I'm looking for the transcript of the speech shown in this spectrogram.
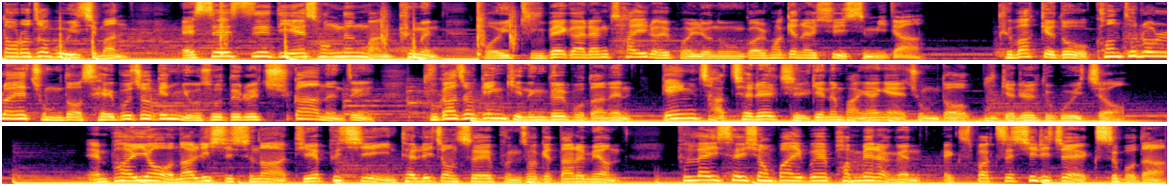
떨어져 보이지만 SSD의 성능만큼은 거의 2배가량 차이를 벌려놓은 걸 확인할 수 있습니다. 그 밖에도 컨트롤러에 좀 더 세부적인 요소들을 추가하는 등 부가적인 기능들보다는 게임 자체를 즐기는 방향에 좀 더 무게를 두고 있죠 Empire Analysis나 DFC 인텔리전스의 분석에 따르면 플레이스테이션 5의 판매량은 엑스박스 시리즈 X보다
